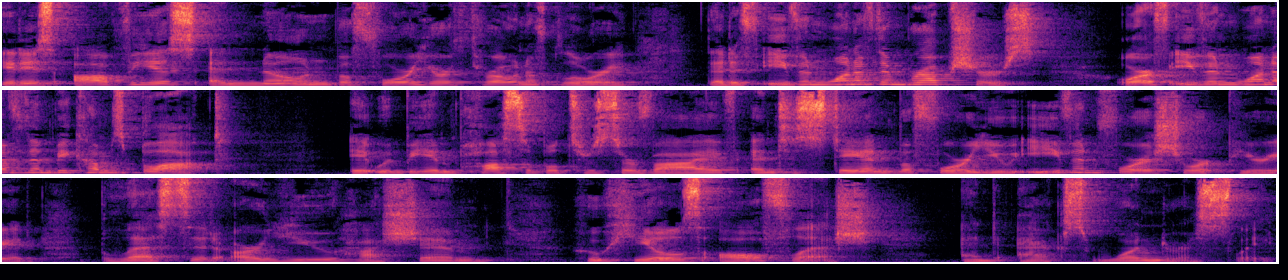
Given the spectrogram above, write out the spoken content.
It is obvious and known before your throne of glory that if even one of them ruptures, or if even one of them becomes blocked, it would be impossible to survive and to stand before you, even for a short period. Blessed are you, Hashem, who heals all flesh and acts wondrously.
